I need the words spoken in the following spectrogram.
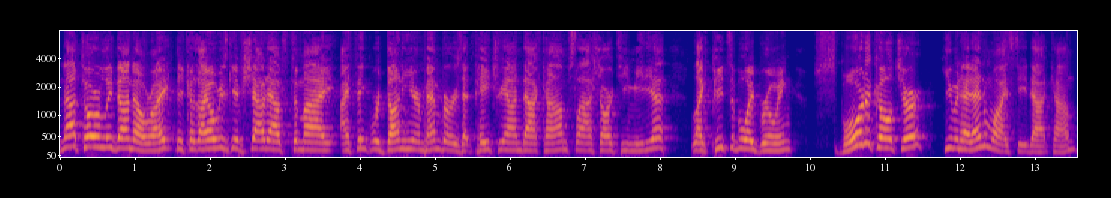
Not totally done though, right? Because I always give shout outs to my I think we're done here members at patreon.com slash RT Media, like Pizza Boy Brewing, Sporticulture, HumanHeadNYC.com,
